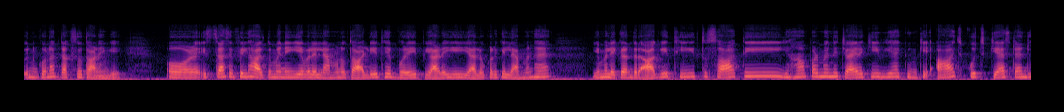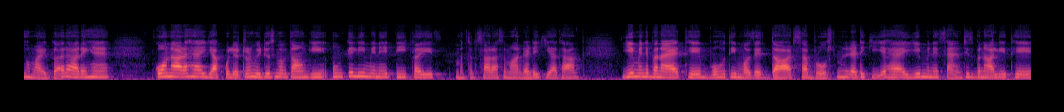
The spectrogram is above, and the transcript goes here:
इनको ना दरख्त से उतारेंगे। और इस तरह से फ़िलहाल तो मैंने ये वाले लेमन उतार लिए थे बड़े ही प्यारे, ये येलो कलर के लेमन हैं। ये मैं लेकर अंदर आ गई थी। तो साथ ही यहाँ पर मैंने चाय रखी हुई है, क्योंकि आज कुछ गेस्ट हैं जो हमारे घर आ रहे हैं। कौन आ रहा है, या आपको लेटर वीडियोस में बताऊँगी। उनके लिए मैंने टी का ये मतलब सारा सामान रेडी किया था। ये मैंने बनाए थे, बहुत ही मज़ेदार सा ब्रोस्ट मैंने रेडी किया है। ये मैंने सैंडविचेस बना लिए थे।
